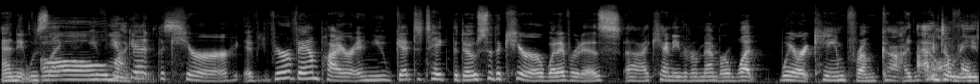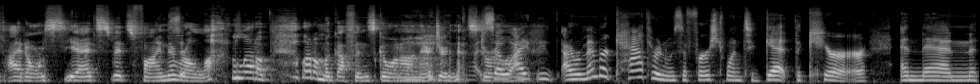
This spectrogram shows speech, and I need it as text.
And it was like, Oh, if you get goodness. the cure, if you're a vampire and you get to take the dose of the cure, whatever it is, uh, I can't even remember what where it came from. God, I don't need. I don't. Yeah, it's it's fine. There were a lot, a lot of, a lot of MacGuffins going on there during that story. So I I remember Katherine was the first one to get the cure, and then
